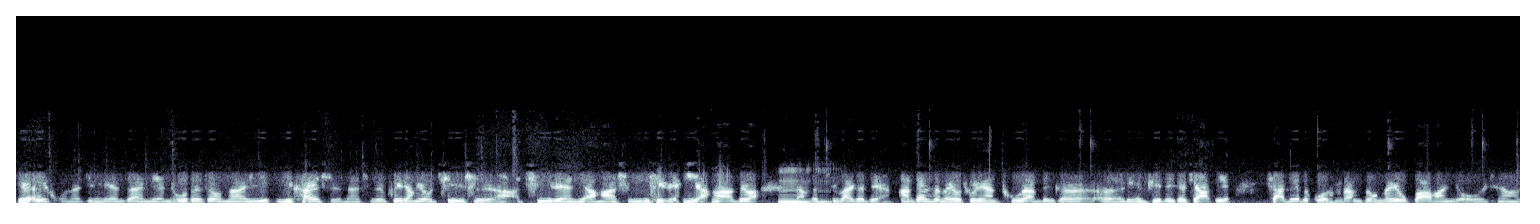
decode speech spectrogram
因为 A 股呢，今年在年初的时候呢，一一开始呢是非常有气势啊，七连阳啊，十一连阳啊，对吧？涨个几百个点啊，但是没有出现突然的一个呃连续的一个下跌。下跌的过程当中呢，又包含有像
